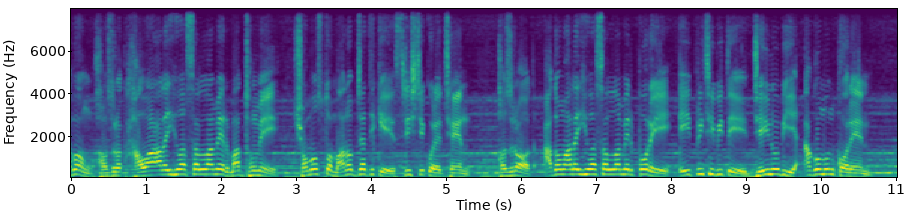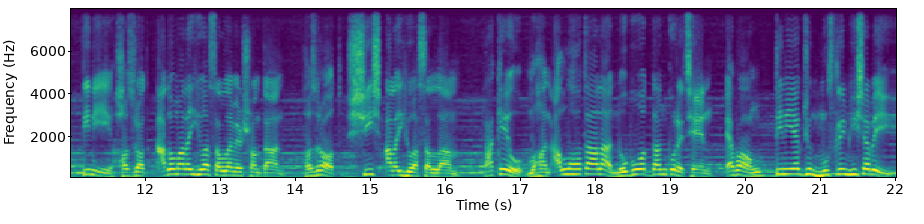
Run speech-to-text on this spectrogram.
এবং হজরত হাওয়া আলাইহুয়াসাল্লামের মাধ্যমে সমস্ত মানব জাতিকে সৃষ্টি করেছেন। হজরত আদম আলাইহুয়াসাল্লামের পরে এই পৃথিবীতে যেই নবী আগমন করেন তিনি হজরত আদম আলাইহুয়াসাল্লামের সন্তান হজরত শীষ আলাইহুয়াসাল্লাম তাকেও মহান আল্লাহ তাআলা নবুয়ত দান করেছেন এবং তিনি একজন মুসলিম হিসাবেই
